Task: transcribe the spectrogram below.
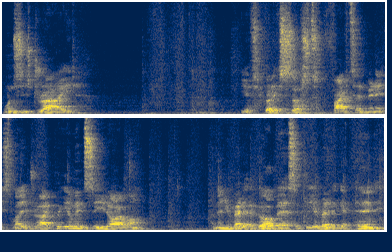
Once it's dried you've got it sussed. 5-10 minutes, let it dry, put your linseed oil on and then you're ready to go basically, you're ready to get painting.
